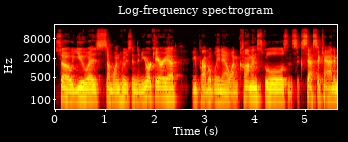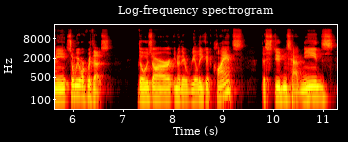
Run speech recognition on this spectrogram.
So, you, as someone who's in the New York area, you probably know Uncommon Schools and Success Academy. So, we work with those. Those are, you know, they're really good clients. The students have needs.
